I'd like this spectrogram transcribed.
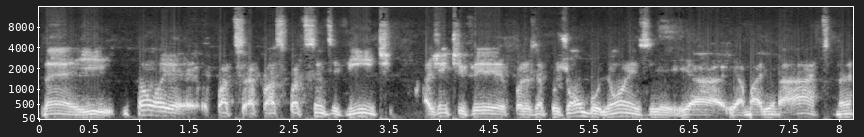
né, e então é, a classe 420, a gente vê, por exemplo, o João Bulhões e, e, a, e a Marina Artes, né,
